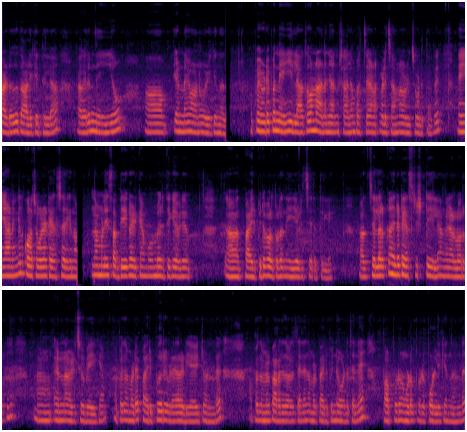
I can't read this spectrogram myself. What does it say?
കടുക് താളിക്കത്തില്ല. പകരം നെയ്യോ എണ്ണയോ ആണ് ഒഴിക്കുന്നത്. അപ്പോൾ ഇവിടെ ഇപ്പോൾ നെയ്യ് ഇല്ലാത്തതുകൊണ്ടാണ് ഞാൻ ശാലം പച്ച വെളിച്ചെണ്ണ ഒഴിച്ചു കൊടുത്തത്. നെയ്യാണെങ്കിൽ കുറച്ചുകൂടെ ടേസ്റ്റ് ആയിരിക്കും. നമ്മൾ ഈ സദ്യ കഴിക്കാൻ പോകുമ്പോഴത്തേക്ക് അവർ പരിപ്പിന്റെ പുറത്തൂടെ നെയ്യ് ഒഴിച്ച് തരത്തില്ലേ അത് ചിലർക്ക് അതിന്റെ ടേസ്റ്റ് ഇഷ്ടമില്ല അങ്ങനെയുള്ളവർക്ക് എണ്ണ ഒഴിച്ച് ഉപയോഗിക്കാം. അപ്പോൾ നമ്മുടെ പരിപ്പ് കറി ഇവിടെ റെഡി ആയിട്ടുണ്ട്. അപ്പോൾ നമ്മൾ പറഞ്ഞതുപോലെ തന്നെ നമ്മൾ പരിപ്പിന്റെ കൂടെ തന്നെ പപ്പടവും കൂടെ പൊള്ളിക്കുന്നുണ്ട്.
